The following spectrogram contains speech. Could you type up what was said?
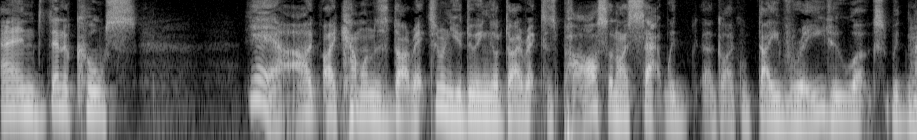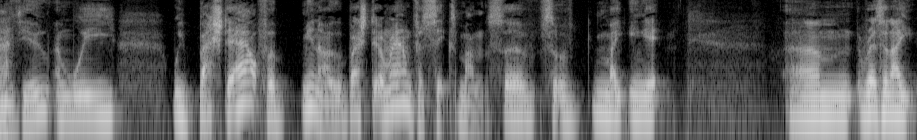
and then of course. Yeah, I, I come on as a director, and you're doing your director's pass, and I sat with a guy called Dave Reed who works with Matthew, and we we bashed it out for you know bashed it around for six months, uh, sort of making it um, resonate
